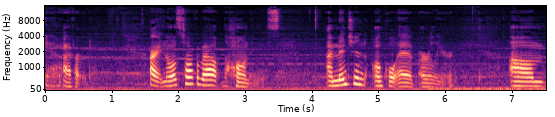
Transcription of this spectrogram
I've heard. All right, now let's talk about the hauntings. I mentioned Uncle Eb earlier. Um,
